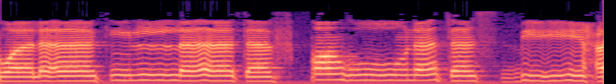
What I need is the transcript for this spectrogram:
ولكن لا تفقهون تسبيحهم.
